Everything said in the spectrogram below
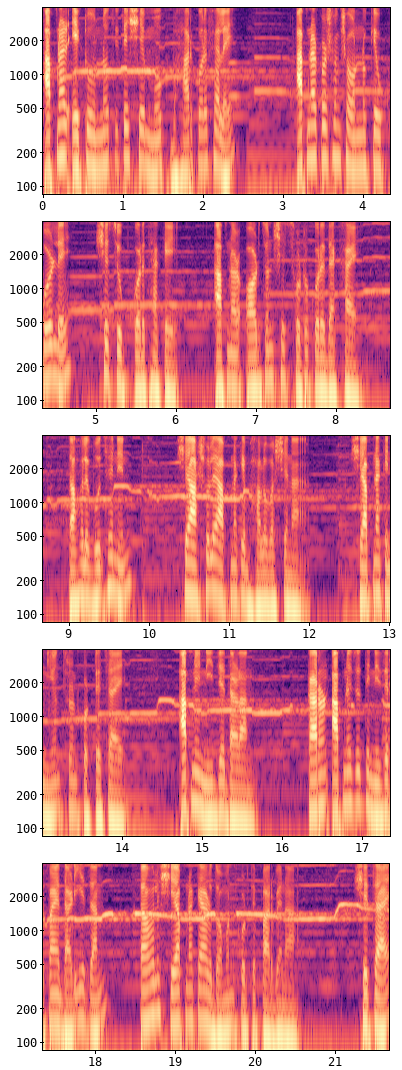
আপনার একটু উন্নতিতে সে মুখ ভার করে ফেলে, আপনার প্রশংসা অন্য কেউ করলে সে চুপ করে থাকে। আপনার অর্জন সে ছোট করে দেখায়। তাহলে বুঝে নিন সে আসলে আপনাকে ভালোবাসে না। সে আপনাকে নিয়ন্ত্রণ করতে চায়। আপনি নিজে দাঁড়ান। কারণ আপনি যদি নিজের পায়ে দাঁড়িয়ে যান, তাহলে সে আপনাকে আর দমন করতে পারবে না। সে চায়,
